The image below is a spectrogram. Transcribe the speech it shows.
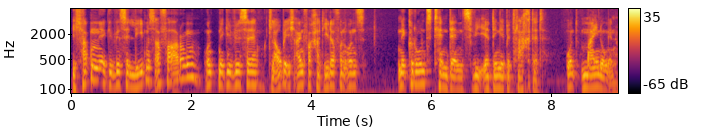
ich habe eine gewisse Lebenserfahrung und eine gewisse, glaube ich einfach, hat jeder von uns eine Grundtendenz, wie er Dinge betrachtet und Meinungen.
